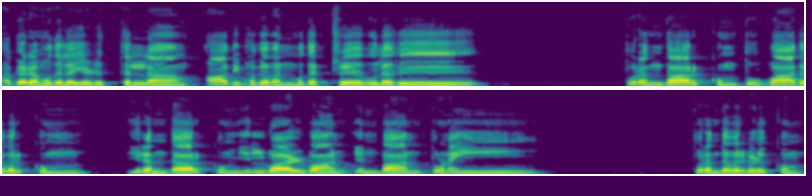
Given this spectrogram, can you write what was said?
அகர முதல எழுத்தெல்லாம் ஆதிபகவன் முதற்றே உலகு. துறந்தார்க்கும் துவ்வாதவர்க்கும் இறந்தார்க்கும் இல்வாழ்வான் என்பான் துணை. துறந்தவர்களுக்கும்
